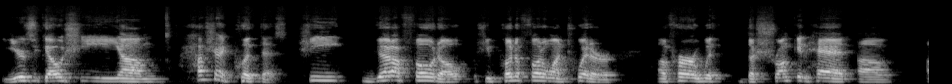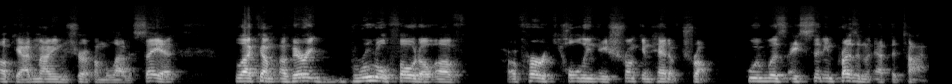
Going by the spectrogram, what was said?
years ago, she um, how should I put this? She got a photo. She put a photo on Twitter of her with the shrunken head of. Okay, I'm not even sure if I'm allowed to say it. Like um, a very brutal photo of of her holding a shrunken head of Trump, who was a sitting president at the time.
